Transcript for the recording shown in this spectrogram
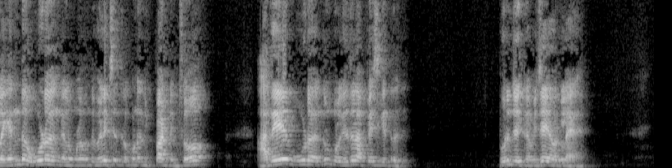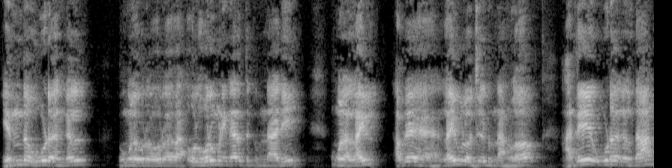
உங்களை எந்த ஊடகங்கள் உங்களை வந்து வெளிச்சத்தில் கொண்டு நிப்பாட்டுச்சோ அதே ஊடகங்கள் உங்களுக்கு எதிராக பேசிக்கிட்டு இருக்கு. புரிஞ்சுக்க விஜய் அவர்களே. எந்த ஊடகங்கள் உங்களை ஒரு ஒரு ஒரு ஒரு மணி நேரத்துக்கு முன்னாடி உங்களை லைவ் அப்படியே லைவ்ல வச்சுக்கிட்டு இருந்தாங்களோ அதே ஊடகங்கள் தான்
